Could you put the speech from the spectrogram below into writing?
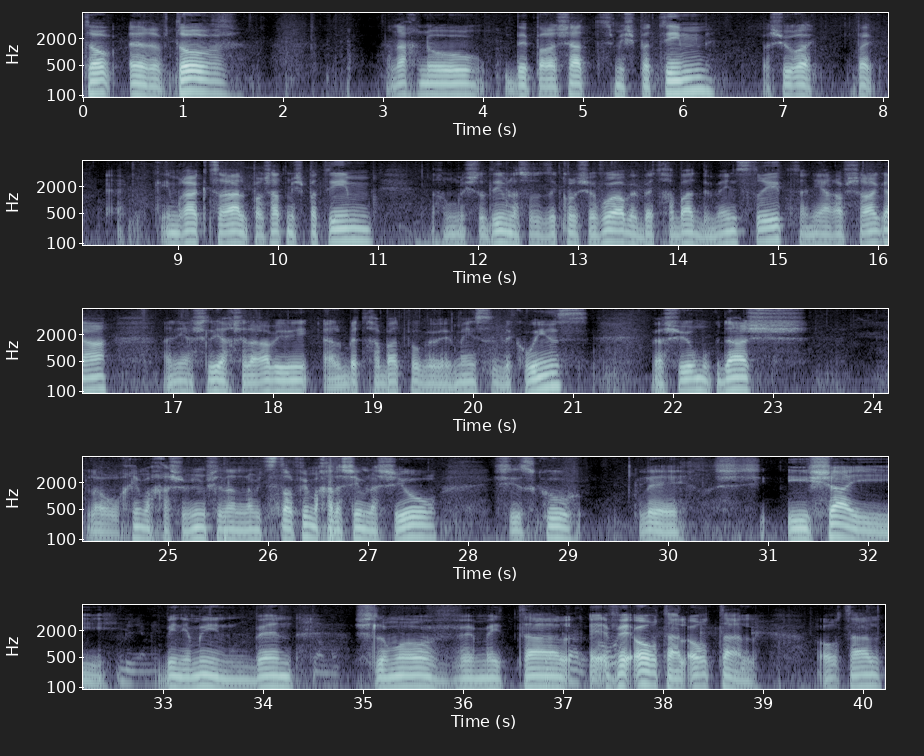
טוב, ערב טוב. אנחנו בפרשת משפטים, בשיעור, אמרה קצרה על פרשת משפטים. אנחנו משתדלים לעשות את זה כל שבוע בבית חב"ד ב Main Street. אני הרב שרגא, אני השליח של הרבי על בית חב"ד פה ב Main Street בקווינס, והשיעור מוקדש לאורחים החשובים שלנו, למצטרפים החדשים לשיעור, שיזכו לישי בנימין, בן שלמה ומיטל, אה, ואורטל, אורטל, אורטל.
